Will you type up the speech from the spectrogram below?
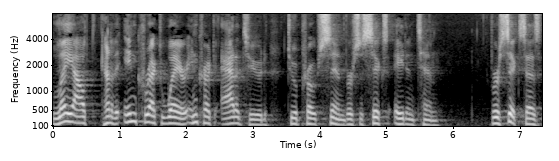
lay out kind of the incorrect way or incorrect attitude to approach sin. Verses 6, 8, and 10. Verse 6 says,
